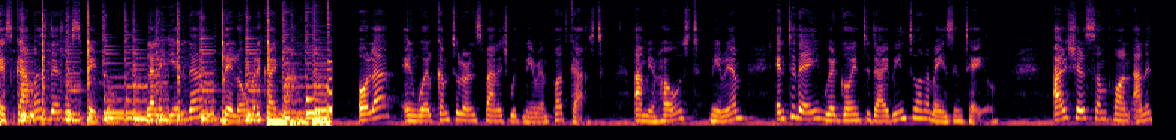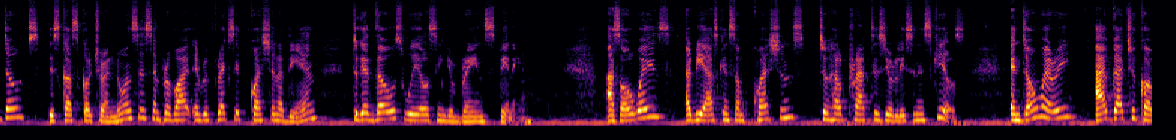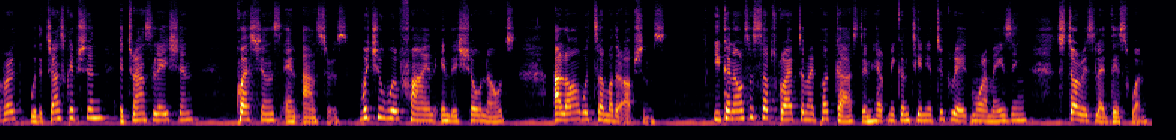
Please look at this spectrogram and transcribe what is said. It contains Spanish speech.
Escamas de respeto, la leyenda del hombre caimán. Hola and welcome to Learn Spanish with Miriam podcast. I'm your host, Miriam, and today we're going to dive into an amazing tale. I'll share some fun anecdotes, discuss cultural nuances, and provide a reflexive question at the end to get those wheels in your brain spinning. As always, I'll be asking some questions to help practice your listening skills. And don't worry, I've got you covered with a transcription, a translation, questions, and answers, which you will find in the show notes, along with some other options. You can also subscribe to my podcast and help me continue to create more amazing stories like this one.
